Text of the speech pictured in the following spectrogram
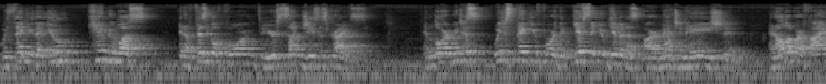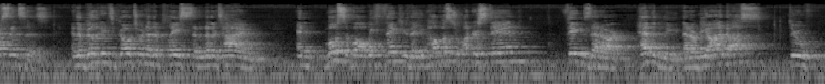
We thank you that you came to us in a physical form through your Son, Jesus Christ. And Lord, we just, we just thank you for the gifts that you've given us, our imagination, and all of our five senses, and the ability to go to another place at another time. And most of all, we thank you that you help us to understand things that are heavenly, that are beyond us, through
